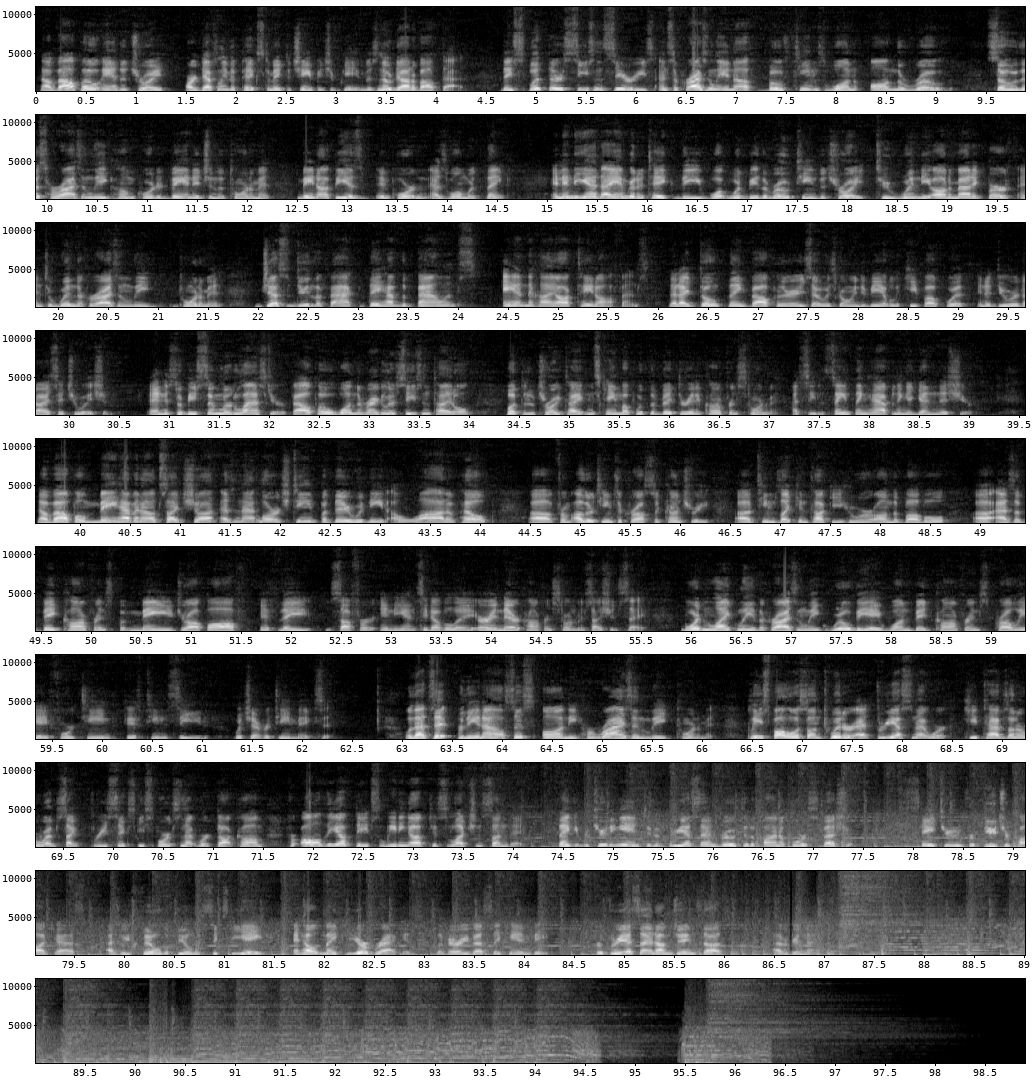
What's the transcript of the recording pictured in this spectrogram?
Now, Valpo and Detroit are definitely the picks to make the championship game. There's no doubt about that. They split their season series, and surprisingly enough, both teams won on the road. So this Horizon League home court advantage in the tournament may not be as important as one would think. And in the end, I am going to take the what would be the road team, Detroit, to win the automatic berth and to win the Horizon League tournament, just due to the fact that they have the balance and the high octane offense that I don't think Valparaiso is going to be able to keep up with in a do or die situation. And this would be similar to last year. Valpo won the regular season title, but the Detroit Titans came up with the victory in a conference tournament. I see the same thing happening again this year. Now, Valpo may have an outside shot as an at-large team, but they would need a lot of help uh, from other teams across the country. Uh, teams like Kentucky, who are on the bubble uh, as a big conference, but may drop off if they suffer in the NCAA or in their conference tournaments, I should say. More than likely, the Horizon League will be a one bid conference, probably a 14 15 seed, whichever team makes it. Well, that's it for the analysis on the Horizon League tournament. Please follow us on Twitter at 3S Network. Keep tabs on our website, 360sportsnetwork.com, for all the updates leading up to Selection Sunday. Thank you for tuning in to the 3SN Road to the Final Four special. Stay tuned for future podcasts as we fill the field of 68 and help make your brackets the very best they can be. For 3SN, I'm James Dodson. Have a good night.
